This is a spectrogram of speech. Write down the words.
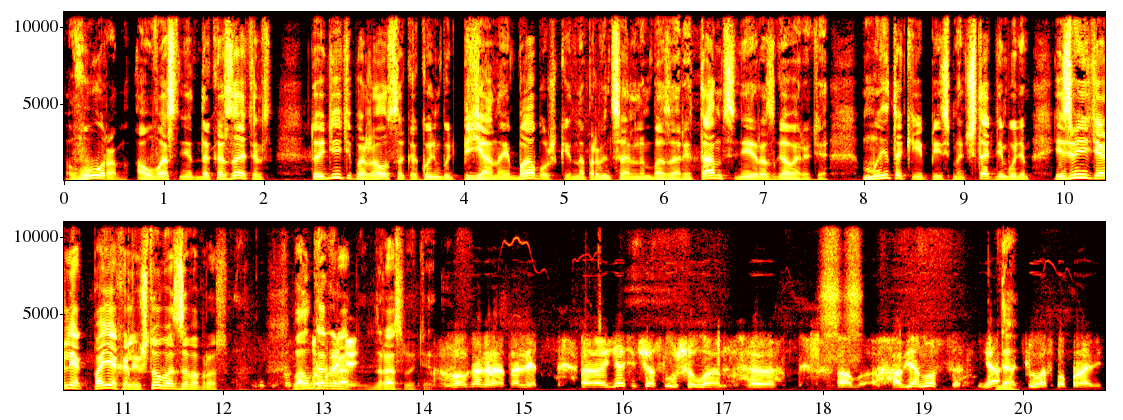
вором, а у вас нет доказательств, то идите, пожалуйста, к какой-нибудь пьяной бабушке на провинциальном базаре, там с ней разговаривайте. Мы такие письма читать не будем. Извините, Олег, поехали. Что у вас за вопрос? Волгоград, здравствуйте. Волгоград, Олег. Э, Я сейчас слушал э, э, ав- авианосца. Я Да. хочу вас поправить.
